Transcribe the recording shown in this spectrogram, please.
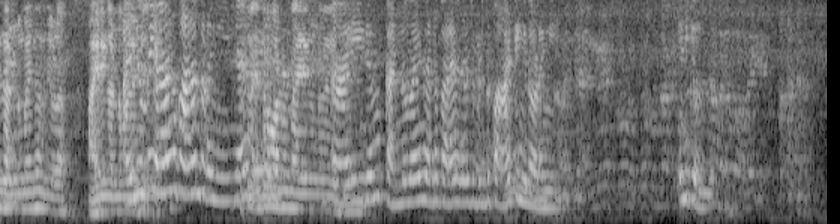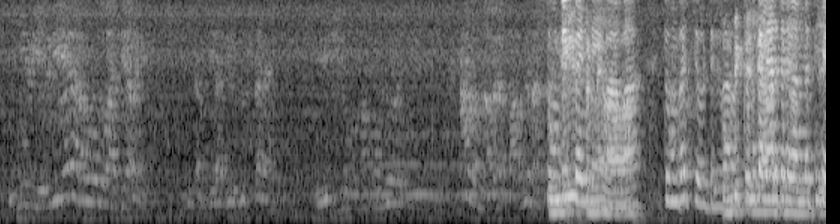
കണ്ണുമായി പറഞ്ഞോളാം ആയിരം കണ്ണുമായി പാടാൻ തുടങ്ങി. ഞാൻ എത്ര എത്ര പാട്ടുണ്ട് ആയിരം കണ്ണുമായി ആയിരം കണ്ണുമായി പറയാൻ ഇവിടുത്തെ ഇവിടുന്ന് പാട്ടിങ് തുടങ്ങി. എനിക്കൊന്ന്. തുമ്പിപ്പെണ്ണേ വാവ തുമ്പച്ചൂട്ടിൽ തുമ്പി കല്യാണത്തിന് വന്നെത്തിയ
